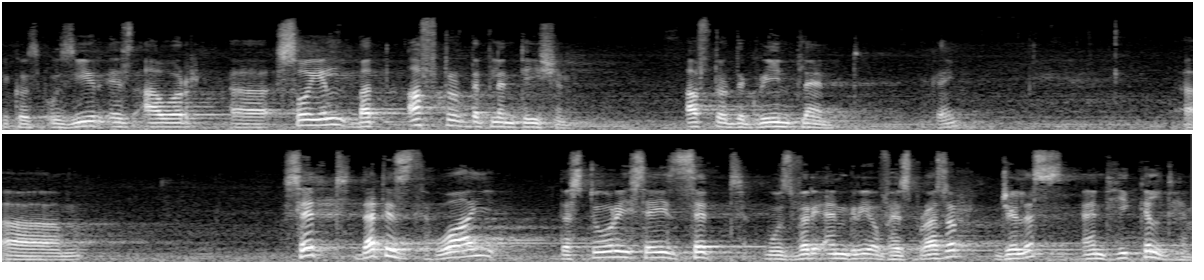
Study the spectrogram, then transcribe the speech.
because Osir is our uh, soil, but after the plantation after the green planet. Okay? Um, Set, that is why the story says Set was very angry of his brother, jealous, and he killed him.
